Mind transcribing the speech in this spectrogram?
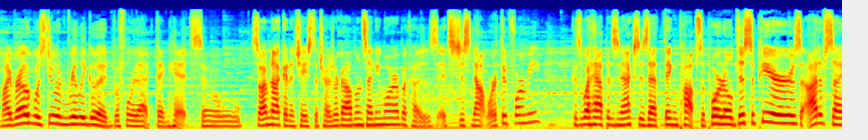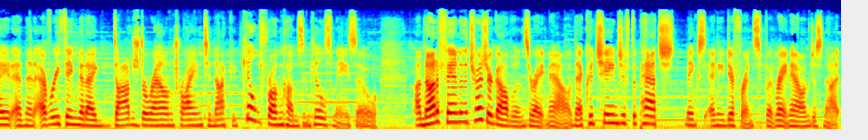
my rogue was doing really good before that thing hit. So so I'm not going to chase the treasure goblins anymore because it's just not worth it for me. Because what happens next is that thing pops a portal, disappears out of sight, and then everything that I dodged around trying to not get killed from comes and kills me. So I'm not a fan of the treasure goblins right now. That could change if the patch makes any difference, but right now I'm just not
